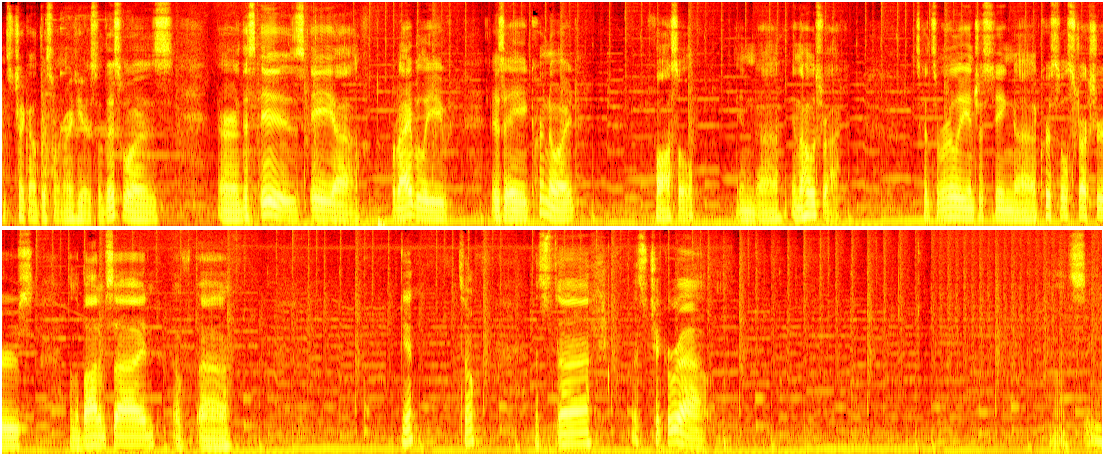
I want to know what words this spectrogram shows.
Let's check out this one right here. So this was, or this is a, uh, what I believe is a crinoid fossil in, uh, in the host rock. It's got some really interesting uh, crystal structures on the bottom side of, uh, yeah, so Let's uh, let's check her out. Let's see.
